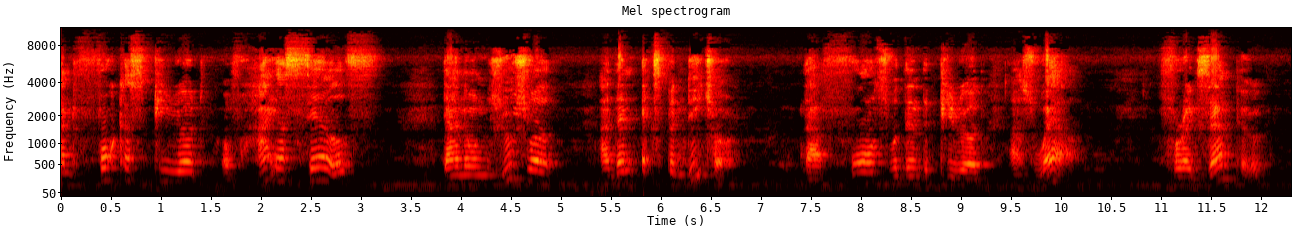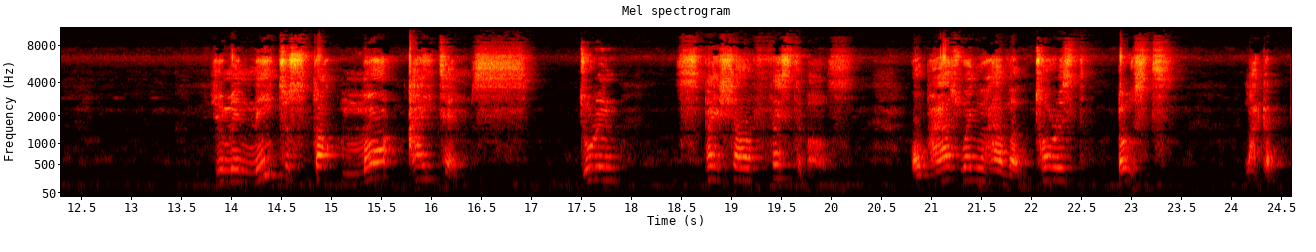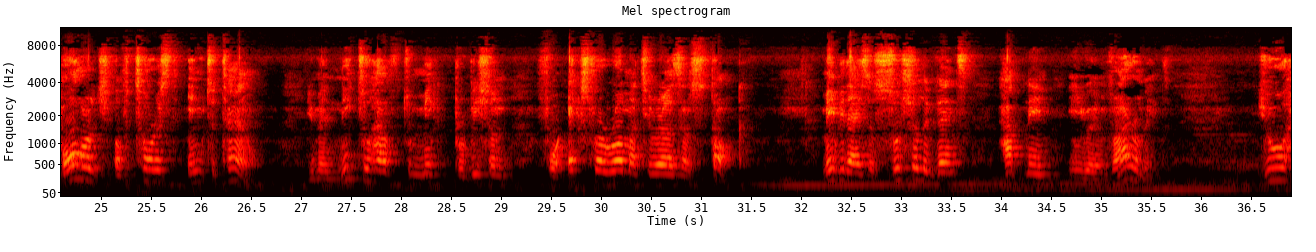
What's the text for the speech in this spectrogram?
and focus period of higher sales than unusual and then expenditure that falls within the period as well. For example, you may need to stock more items during special festivals or perhaps when you have a tourist boost like a bulge of tourists into town you may need to have to make provision for extra raw materials and stock maybe there is a social event happening in your environment you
